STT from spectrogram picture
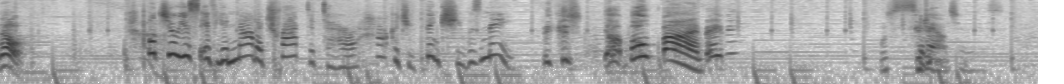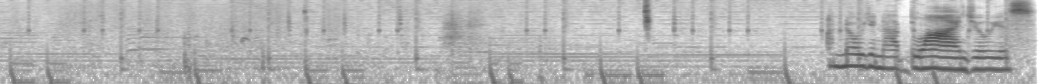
No. Well, Julius, if you're not attracted to her, how could you think she was me? Because y'all both fine, baby. What's, Sit did you- down, Julius. I know you're not blind, Julius.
